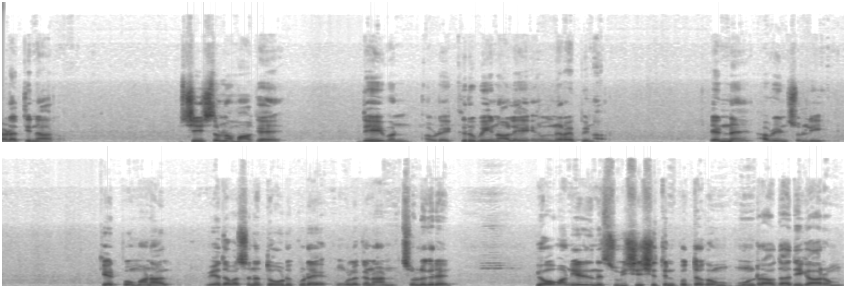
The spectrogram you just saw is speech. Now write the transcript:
நடத்தினார். விசேஷமாக தேவன் அவருடைய கிருபையினாலே எங்களை நிரப்பினார். என்ன அப்படின்னு சொல்லி கேட்போமானால் வேத வசனத்தோடு கூட உங்களுக்கு நான் சொல்லுகிறேன். யோவான் எழுதின சுவிசேஷத்தின் புத்தகம் மூன்றாவது அதிகாரம்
